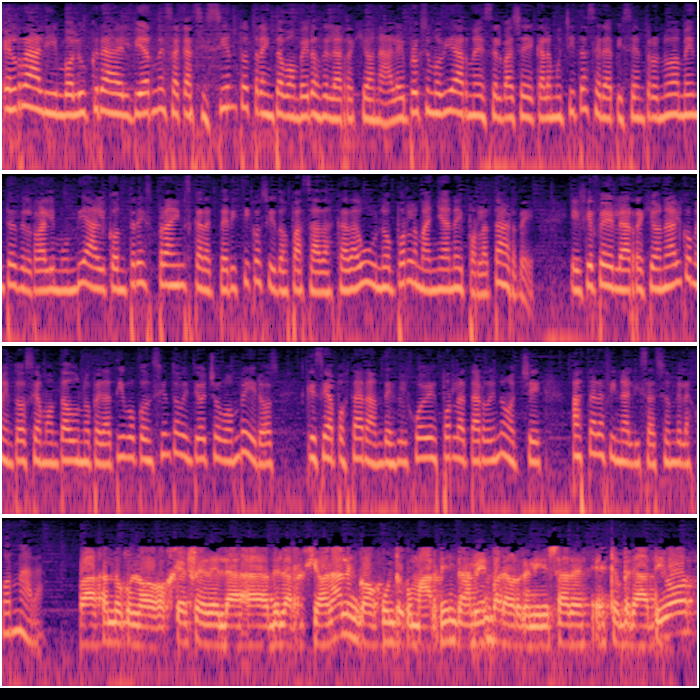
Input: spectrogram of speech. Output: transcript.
El rally involucra el viernes a casi 130 bomberos de la regional. El próximo viernes el Valle de Calamuchita será epicentro nuevamente del rally mundial con tres primes característicos y dos pasadas cada uno por la mañana y por la tarde. El jefe de la regional comentó se ha montado un operativo con 128 bomberos que se apostarán desde el jueves por la tarde-noche hasta la finalización de la jornada trabajando con los jefes de la, de la regional en conjunto con Martín también para organizar este operativo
